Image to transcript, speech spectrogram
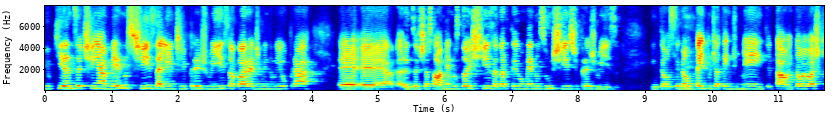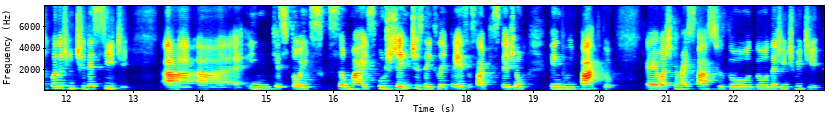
e o que antes eu tinha menos X ali de prejuízo, agora diminuiu para. É, é, antes eu tinha, sei lá, menos 2x, agora eu tenho menos 1x de prejuízo. Então, se não, o tempo de atendimento e tal. Então, eu acho que quando a gente decide a, a, em questões que são mais urgentes dentro da empresa, sabe, que estejam tendo um impacto, é, eu acho que é mais fácil do, do, da gente medir.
